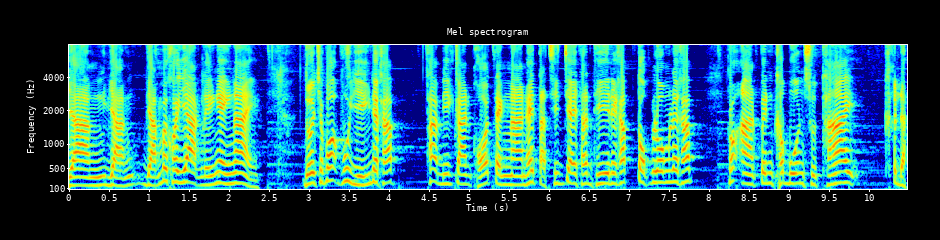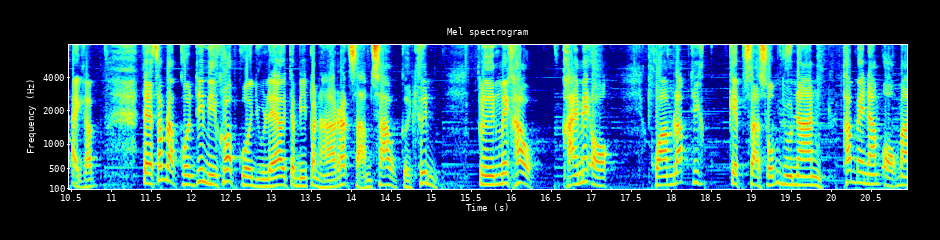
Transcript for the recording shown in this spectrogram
อย่างอย่างอย่างไม่ค่อยยากเลยง่าย ๆ โดยเฉพาะผู้หญิงนะครับ ถ้ามีการขอแต่งงานให้ตัดสินใจทันทีนะครับ ตกลงเลยครับ เพราะอาจเป็นขบวนสุดท้ายก็ได้ครับ แต่สำหรับคนที่มีครอบครัวอยู่แล้ว จะมีปัญหารักสามเศร้าเกิดขึ้น กลืนไม่เข้า ขายไม่ออก ความลับที่เก็บสะสมอยู่นาน ถ้าไม่นำออกมา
